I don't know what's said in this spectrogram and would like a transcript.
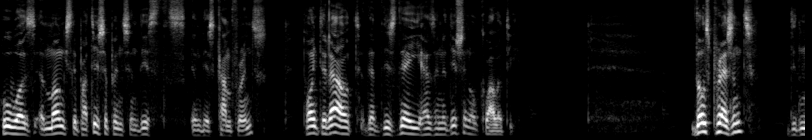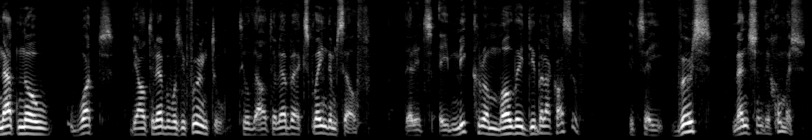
who was amongst the participants in this in this conference, pointed out that this day has an additional quality. Those present did not know what the Alter Rebbe was referring to till the Alter Rebbe explained himself that it's a mikra mole dibra kosov. It's a verse mentioned in Chumash.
